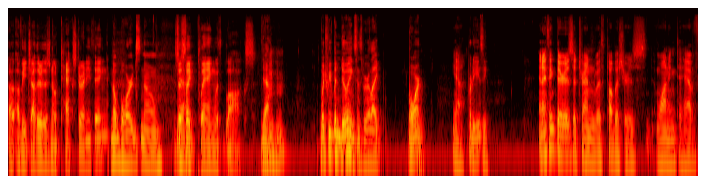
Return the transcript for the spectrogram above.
of each other. There's no text or anything. No boards, no. It's just yeah. like playing with blocks. yeah, mm-hmm. which we've been doing since we were like born. Yeah. Pretty easy. And I think there is a trend with publishers wanting to have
